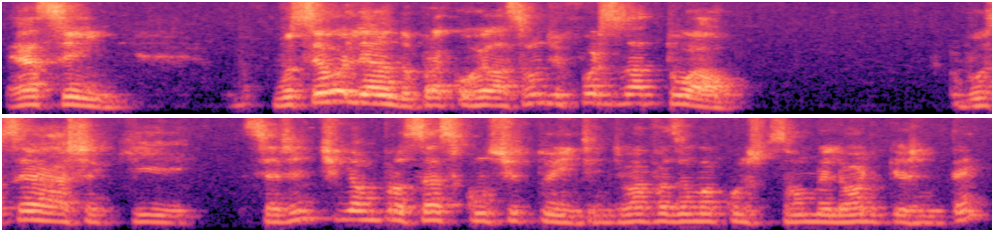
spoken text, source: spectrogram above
É assim, você olhando para a correlação de forças atual, você acha que se a gente tiver um processo constituinte, a gente vai fazer uma constituição melhor do que a gente tem?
